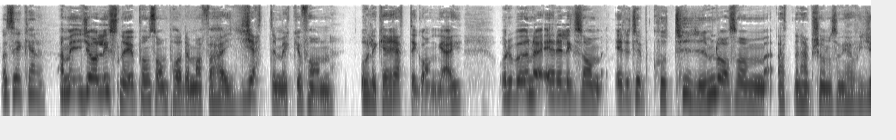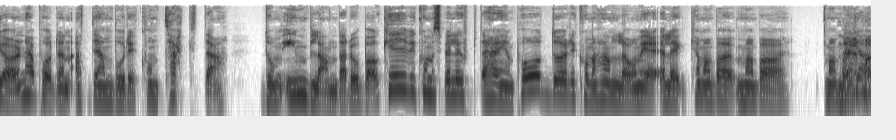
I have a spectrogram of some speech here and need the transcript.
Vad säger Karin? Ja, men jag lyssnar ju på en sån podd där man får höra jättemycket från olika rättegångar. Och då undrar, är det, liksom, är det typ kutym då som att den här personen som kanske gör den här podden, att den borde kontakta de inblandade och bara okej vi kommer spela upp det här i en podd och det kommer handla om er, eller kan man bara, man bara, man bara Nej, göra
